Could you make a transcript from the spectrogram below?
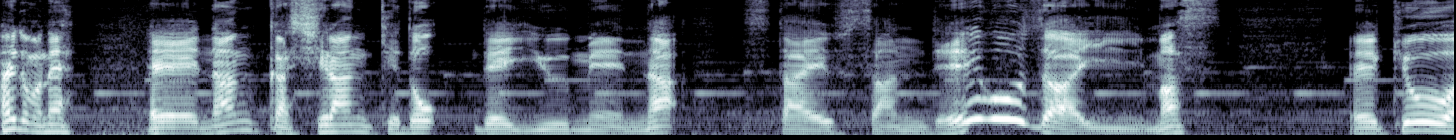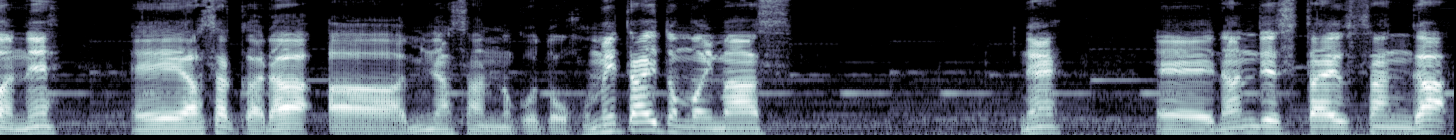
はい、どうもね、えー、なんか知らんけどで有名なスタイフさんでございます。えー、今日はね、えー、朝からあ皆さんのことを褒めたいと思います。ね、えー、なんでスタイフさんが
